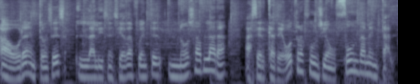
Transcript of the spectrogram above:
Ahora entonces la licenciada Fuentes nos hablará acerca de otra función fundamental.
